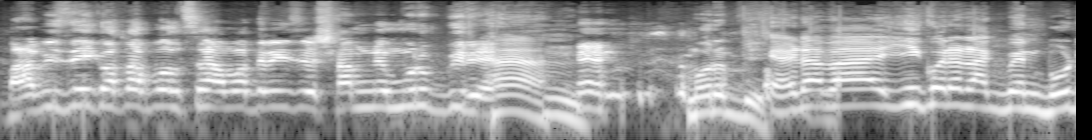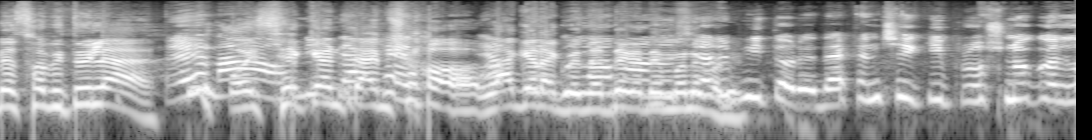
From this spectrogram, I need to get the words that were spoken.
ভাবি যেই কথা বলছে আমাদের এই যে সামনে মুরব্বী রে। হ্যাঁ। মুরব্বী। এটা ভাই ই করে রাখবেন বোর্ডে ছবি তুইলা ওই সেকেন্ড টাইম সহ লাগে রাখবেন না দেখে মনে করে ভিতরে দেখেন সে কি প্রশ্ন করল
